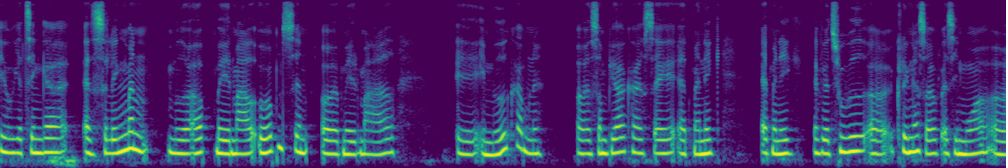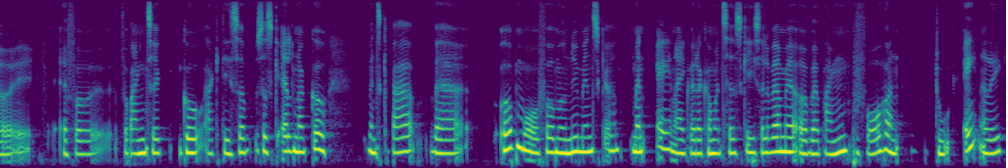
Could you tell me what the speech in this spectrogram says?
Jo, jeg tænker, at så længe man møder op med et meget åbent sind og med et meget øh, imødekommende, og som Bjørk også sagde, at man ikke, at man ikke er ved at tude og klynger sig op af sin mor og øh, er for, for bange til at gå så, så skal alt nok gå. Man skal bare være åben over for at møde nye mennesker. Man aner ikke, hvad der kommer til at ske, så lad være med at være bange på forhånd. Du aner det ikke.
